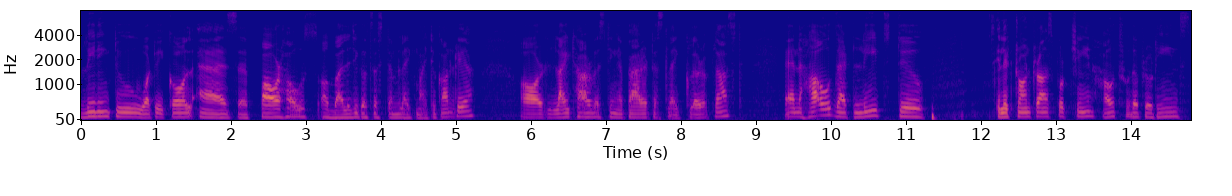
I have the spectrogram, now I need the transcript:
leading to what we call as a powerhouse of biological system like mitochondria or light harvesting apparatus like chloroplast and how that leads to electron transport chain, how through the proteins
